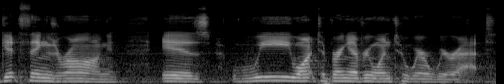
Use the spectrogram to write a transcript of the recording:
get things wrong is we want to bring everyone to where we're at.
